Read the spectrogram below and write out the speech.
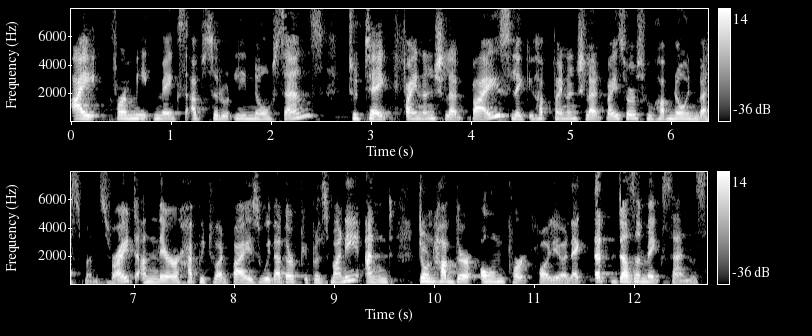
I for me it makes absolutely no sense to take financial advice. Like you have financial advisors who have no investments right? And they're happy to advise with other people's money and don't have their own portfolio. Like that doesn't make sense.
